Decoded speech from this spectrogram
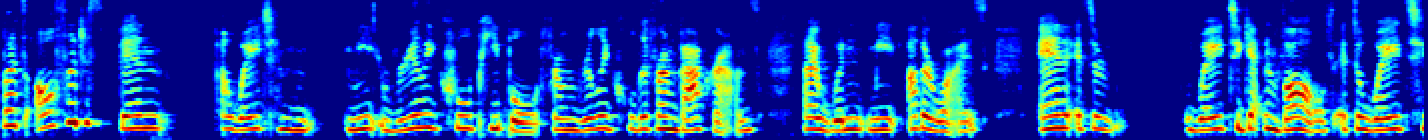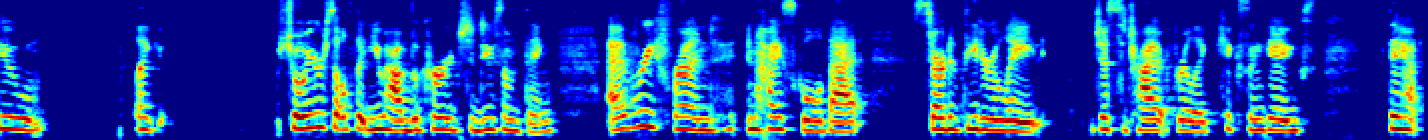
but it's also just been a way to m- meet really cool people from really cool different backgrounds that I wouldn't meet otherwise. And it's a way to get involved. It's a way to like show yourself that you have the courage to do something. Every friend in high school that started theater late just to try it for like kicks and gigs, they had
